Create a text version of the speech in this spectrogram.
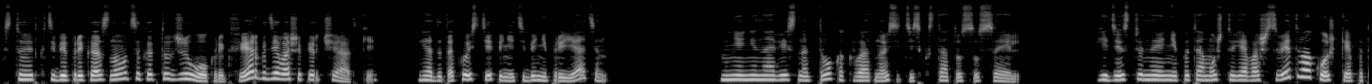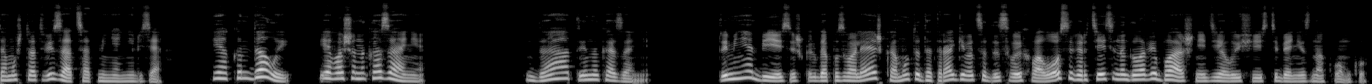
Стоит к тебе прикоснуться, как тут же окрик. Фер, где ваши перчатки? Я до такой степени тебе неприятен? Мне ненавистно то, как вы относитесь к статусу Сель. Единственное, не потому, что я ваш свет в окошке, а потому, что отвязаться от меня нельзя. Я кандалы, я ваше наказание. Да, ты наказание. Ты меня бесишь, когда позволяешь кому-то дотрагиваться до своих волос и вертеть на голове башни, делающей из тебя незнакомку.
